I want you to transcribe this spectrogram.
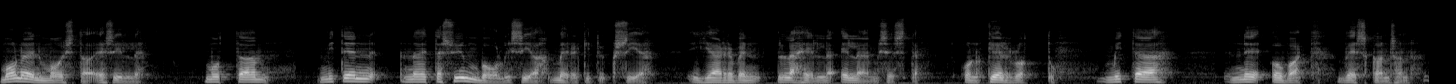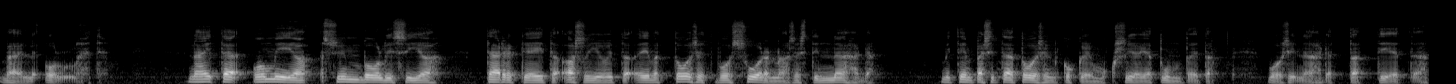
monenmoista esille, mutta miten näitä symbolisia merkityksiä järven lähellä elämisestä on kerrottu? Mitä ne ovat Veskansan väelle olleet? Näitä omia symbolisia tärkeitä asioita eivät toiset voi suoranaisesti nähdä. Mitenpä sitä toisen kokemuksia ja tunteita voisi nähdä tai tietää.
